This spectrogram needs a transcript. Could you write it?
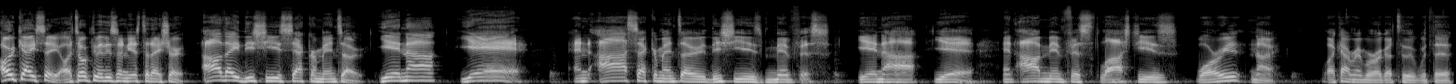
OKC, I talked about this on yesterday's show. Are they this year's Sacramento? Yeah, nah, yeah. And are Sacramento this year's Memphis? Yeah, nah, yeah. And are Memphis last year's Warrior? No. I can't remember where I got to with the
